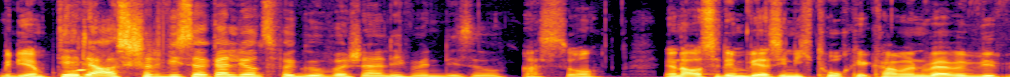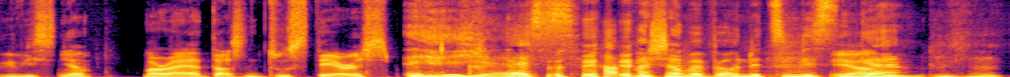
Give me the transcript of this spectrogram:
mit ihrem. die hätte ausgeschaut wie so eine Galionsfigur wahrscheinlich, wenn die so. Ach so. Ja, und außerdem wäre sie nicht hochgekommen, weil wir, wir wissen ja, Mariah doesn't do stairs. Yes, hat man schon mal bei unnützen Wissen, Ja. gell? Mhm.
